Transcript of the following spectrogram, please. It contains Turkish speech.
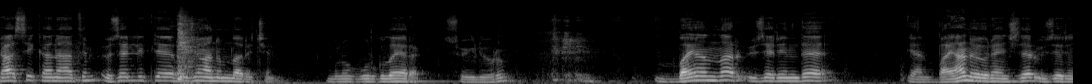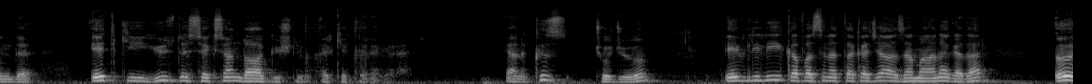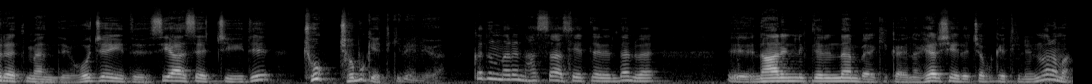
şahsi kanaatim özellikle hoca hanımlar için bunu vurgulayarak söylüyorum. Bayanlar üzerinde yani bayan öğrenciler üzerinde etki yüzde seksen daha güçlü erkeklere göre. Yani kız çocuğu evliliği kafasına takacağı zamana kadar öğretmendi, hocaydı, siyasetçiydi çok çabuk etkileniyor. Kadınların hassasiyetlerinden ve e, narinliklerinden belki kaynak. Her şeyde çabuk etkileniyorlar ama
